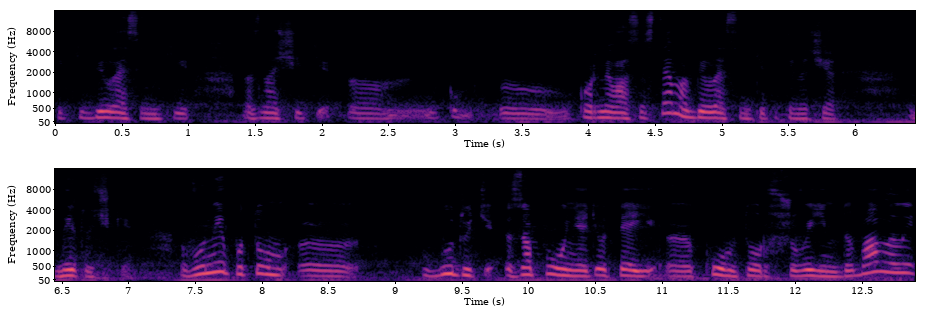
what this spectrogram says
такі білесенькі, значить, е, е, корнева система, білесенькі, такі, наче ниточки, вони потім е, будуть заповнять отей е, ком торф, що ви їм додали,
